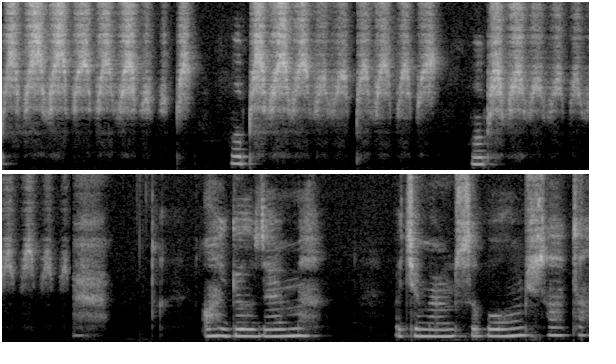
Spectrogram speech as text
Piş. Ay gözlerimi açamıyorum sabah olmuş zaten.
